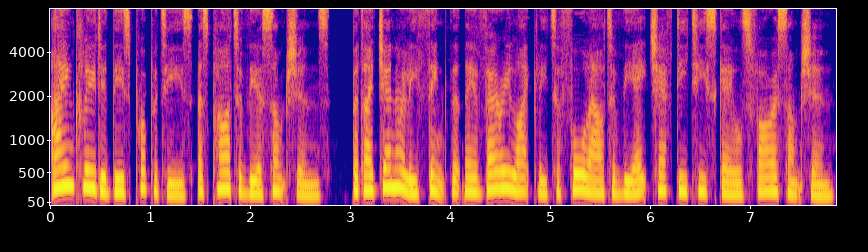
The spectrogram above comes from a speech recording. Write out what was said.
I included these properties as part of the assumptions, but I generally think that they are very likely to fall out of the HFDT scale's FAR assumption,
